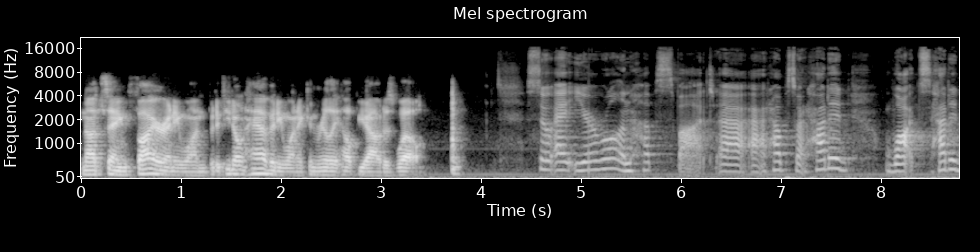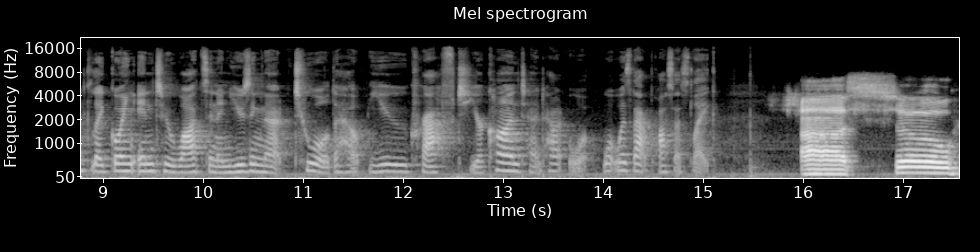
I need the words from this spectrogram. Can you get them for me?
not saying fire anyone, but if you don't have anyone, it can really help you out as well. So at your role in HubSpot, uh, at HubSpot, how did Watts, how did like going into Watson and using that tool to help you craft your content? How what, what was that process like? Uh, so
